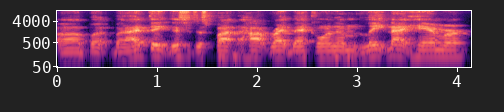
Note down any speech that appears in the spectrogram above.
Uh, but but I think this is the spot to hop right back on them. Late night hammer.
